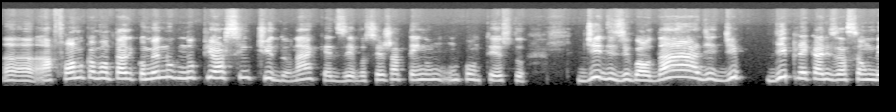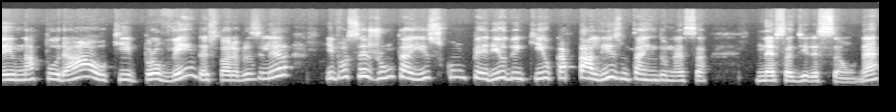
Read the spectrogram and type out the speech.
a, a fome com a vontade de comer no, no, pior sentido, né? Quer dizer, você já tem um, um contexto de desigualdade, de, de precarização meio natural que provém da história brasileira, e você junta isso com um período em que o capitalismo está indo nessa, nessa direção, né?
